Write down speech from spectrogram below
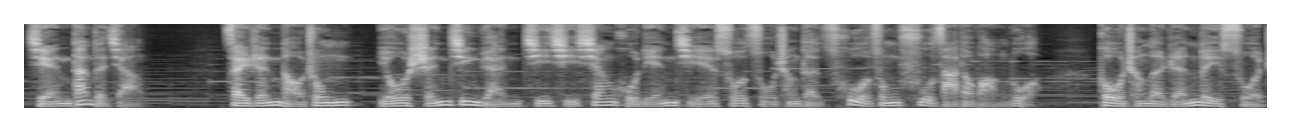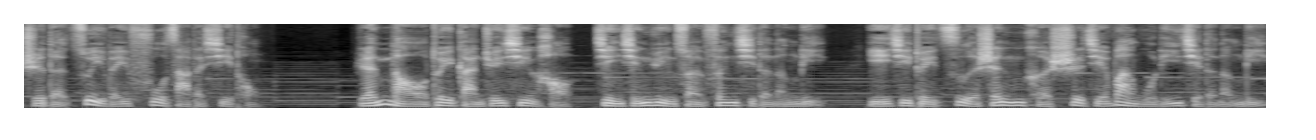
简单的讲，在人脑中由神经元及其相互连接所组成的错综复杂的网络，构成了人类所知的最为复杂的系统。人脑对感觉信号进行运算分析的能力，以及对自身和世界万物理解的能力，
